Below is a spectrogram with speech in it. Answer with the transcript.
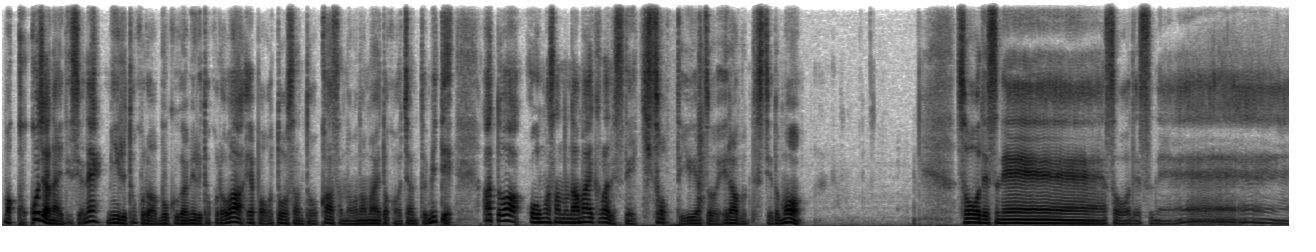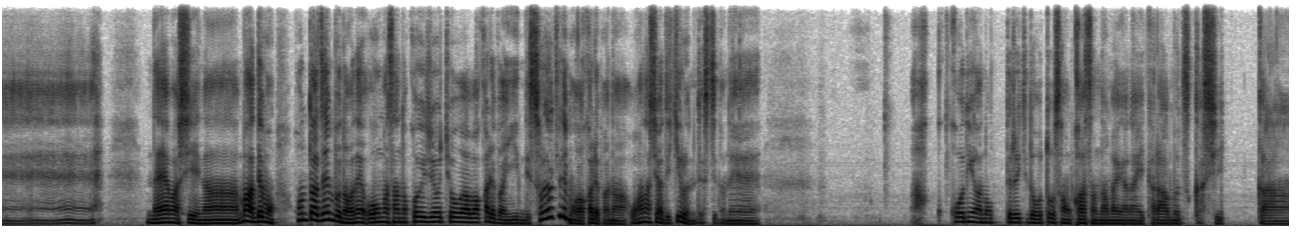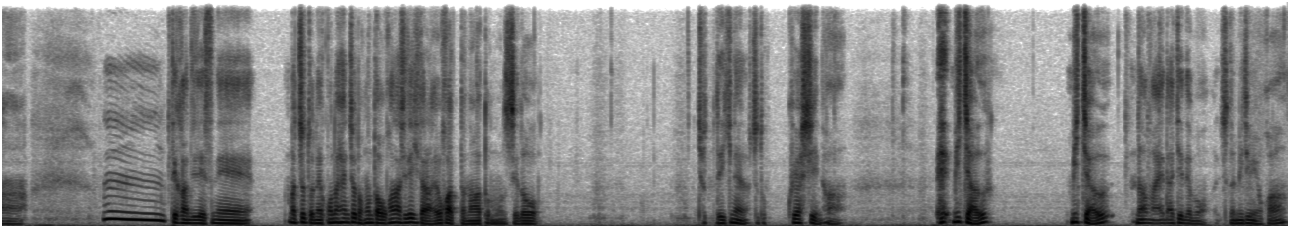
まあ、ここじゃないですよね。見るところは、僕が見るところは、やっぱお父さんとお母さんのお名前とかをちゃんと見て、あとは大馬さんの名前からですね、基礎っていうやつを選ぶんですけども、そうですね、そうですね。悩ましいなまあでも、本当は全部のね、大馬さんのこういう状況が分かればいいんで、それだけでも分かればな、お話はできるんですけどね。ここには載ってるけどお父さんお母さんの名前がないから難しいか。うーんって感じですね。まあちょっとね、この辺ちょっと本当はお話できたらよかったなと思うんですけど、ちょっとできないのちょっと悔しいな。え、見ちゃう？見ちゃう？名前だけでも。ちょっと見てみようか。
